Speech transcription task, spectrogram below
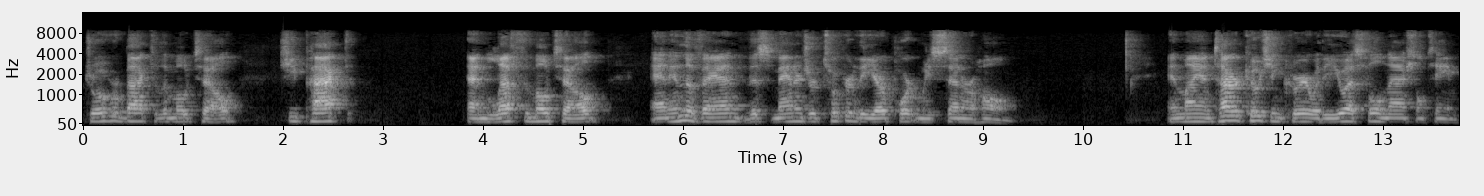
drove her back to the motel. She packed and left the motel. And in the van, this manager took her to the airport and we sent her home. In my entire coaching career with the U.S. full national team,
